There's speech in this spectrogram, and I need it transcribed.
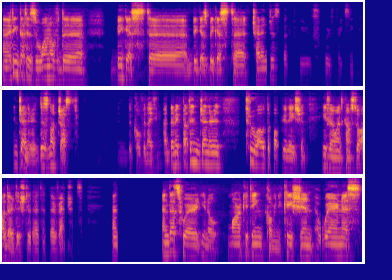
And I think that is one of the biggest, uh, biggest, biggest uh, challenges that we've, we're facing in general. This is not just the COVID 19 mm-hmm. pandemic, but in general throughout the population, even when it comes to other digital health interventions. And, and that's where, you know, marketing, communication, awareness,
